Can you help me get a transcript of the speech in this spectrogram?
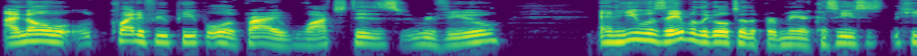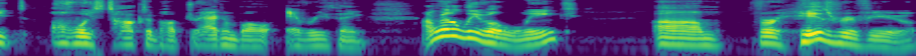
I know quite a few people have probably watched his review and he was able to go to the premiere because he's he always talks about Dragon Ball everything. I'm gonna leave a link um, for his review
